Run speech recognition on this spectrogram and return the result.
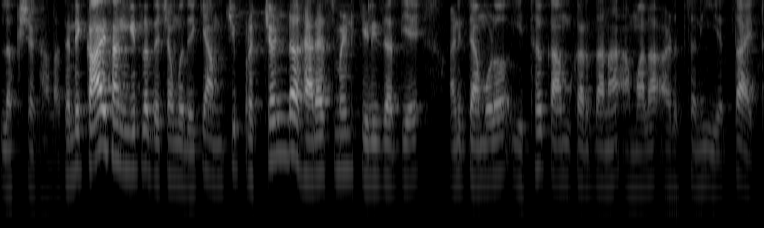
लक्ष घाला. त्यांनी काय सांगितलं त्याच्यामध्ये? की आमची प्रचंड हॅरॅसमेंट केली जाते आणि त्यामुळं इथं काम करताना आम्हाला अडचणी येत आहेत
